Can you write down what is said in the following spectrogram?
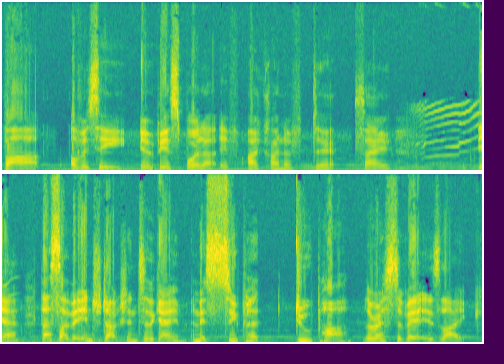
But obviously it would be a spoiler if I kind of do it. So yeah, that's like the introduction to the game and it's super duper. The rest of it is like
